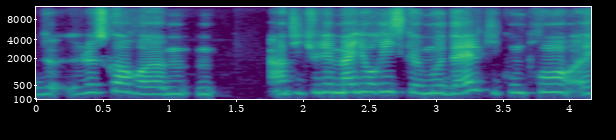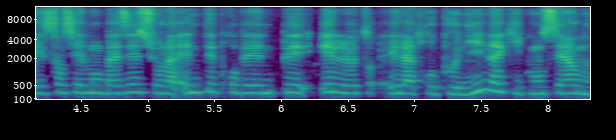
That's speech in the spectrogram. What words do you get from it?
le score intitulé Maillot risque modèle qui comprend essentiellement basé sur la NT-proBNP et, et la troponine qui concerne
